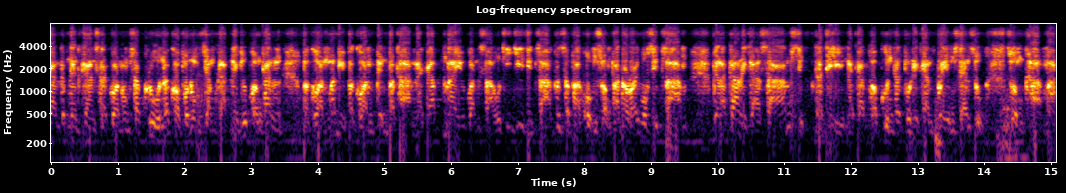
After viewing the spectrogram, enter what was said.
การดำเนินการสากรณ์ออมทรัพย์ครูนครพนมจำกัดในยุคของท่านประกรณ์มณีประกรณ์เป็นประธานนะครับใน วันเสาร์ที่ 23 พฤษภาคม 2563 เวลา9นาฬิกา30 นาทีนะครับ ขอบคุณท่านผู้ในการเปรมแสนสุขสมขามา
